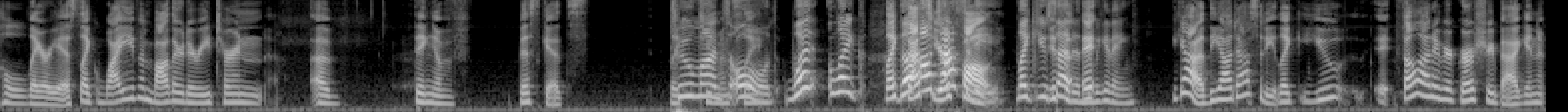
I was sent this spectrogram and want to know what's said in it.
hilarious. Like, why even bother to return a thing of biscuits? like, two, months, late? old. What like Like the that's audacity, your fault. Like you It's- said in the it- beginning. Yeah, the audacity. Like you, it fell out of your grocery bag and it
